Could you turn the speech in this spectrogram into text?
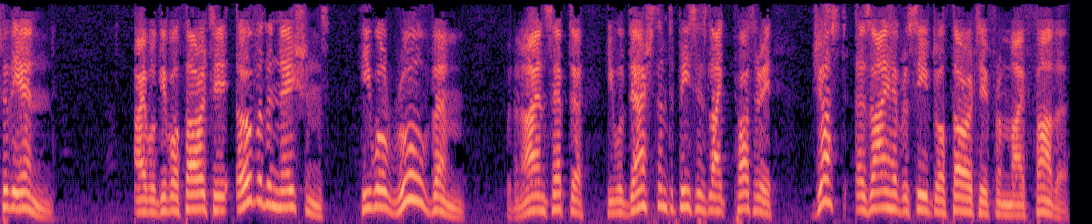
to the end, I will give authority over the nations. He will rule them. With an iron scepter, he will dash them to pieces like pottery, just as I have received authority from my Father.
